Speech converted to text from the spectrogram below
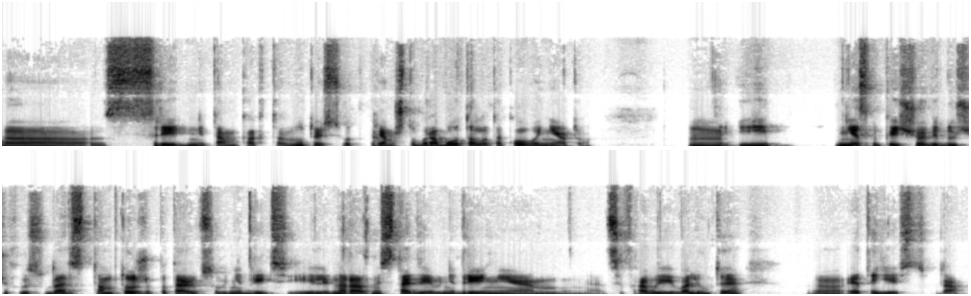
Э, средний там как-то, ну, то есть вот прям чтобы работало, такого нету. И несколько еще ведущих государств там тоже пытаются внедрить или на разной стадии внедрения цифровые валюты. Э, это есть, да.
